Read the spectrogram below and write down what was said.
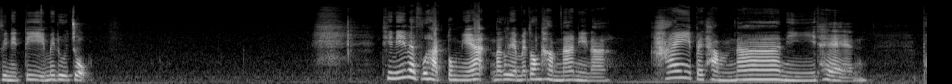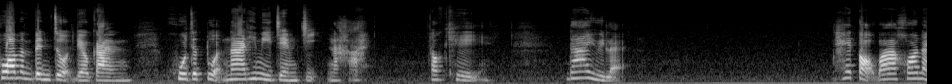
ฟินิตี้ไม่ดูจบ ทีนี้แบบฝึกหัดตรงเนี้ยนักเรียนไม่ต้องทำหน้านี้นะ ให้ไปทำหน้านี้แทน เพราะว่ามันเป็นโจทย์เดียวกัน ครูจะตรวจหน้าที่มีเจมจินะคะ โอเค ได้อยู่แหละ ให้ตอบว่าข้อไหน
